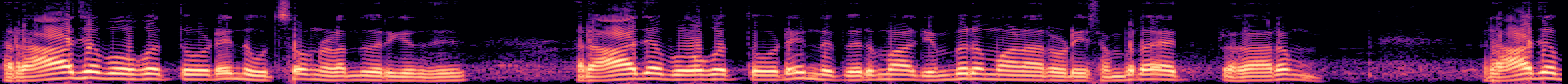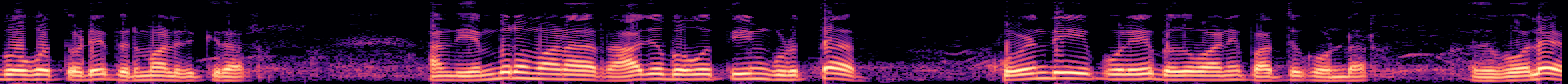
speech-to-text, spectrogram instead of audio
ராஜபோகத்தோடு இந்த உற்சவம் நடந்து வருகிறது. ராஜபோகத்தோடு இந்த பெருமாள் எம்பெருமானாருடைய சம்பிரதாயத்தின் பிரகாரம் ராஜபோகத்தோடே பெருமாள் இருக்கிறார். அந்த எம்பெருமானார் ராஜபோகத்தையும் கொடுத்தார். குழந்தையைப் போலே பகவானை பார்த்து கொண்டார். அதுபோல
